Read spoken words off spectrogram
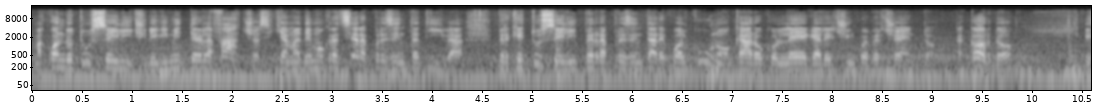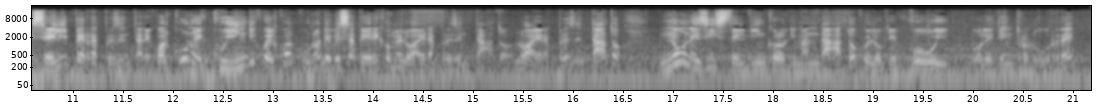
Ma quando tu sei lì ci devi mettere la faccia, si chiama democrazia rappresentativa, perché tu sei lì per rappresentare qualcuno, caro collega del 5%, d'accordo? E sei lì per rappresentare qualcuno e quindi quel qualcuno deve sapere come lo hai rappresentato. Lo hai rappresentato, non esiste il vincolo di mandato, quello che voi volete introdurre,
